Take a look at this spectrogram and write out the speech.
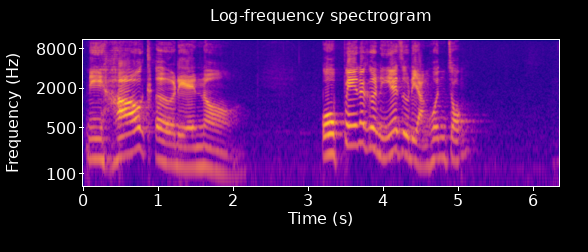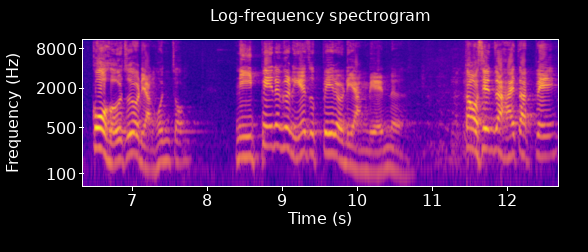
你好可怜哦！我背那个女孩子两分钟，过河只有两分钟，你背那个女孩子背了两年了，到现在还在背。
